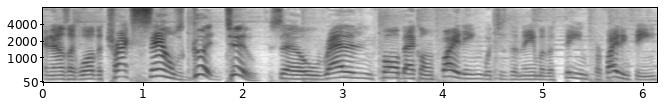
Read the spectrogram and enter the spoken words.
And I was like, well, the track sounds good too. So rather than fall back on fighting, which is the name of the theme for fighting theme,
